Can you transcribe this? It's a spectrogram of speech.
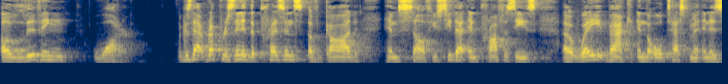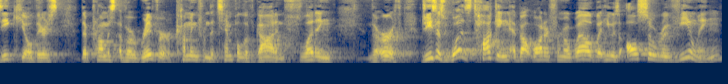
a living water because that represented the presence of God himself. You see that in prophecies uh, way back in the Old Testament. In Ezekiel, there's the promise of a river coming from the temple of God and flooding the earth. Jesus was talking about water from a well, but he was also revealing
